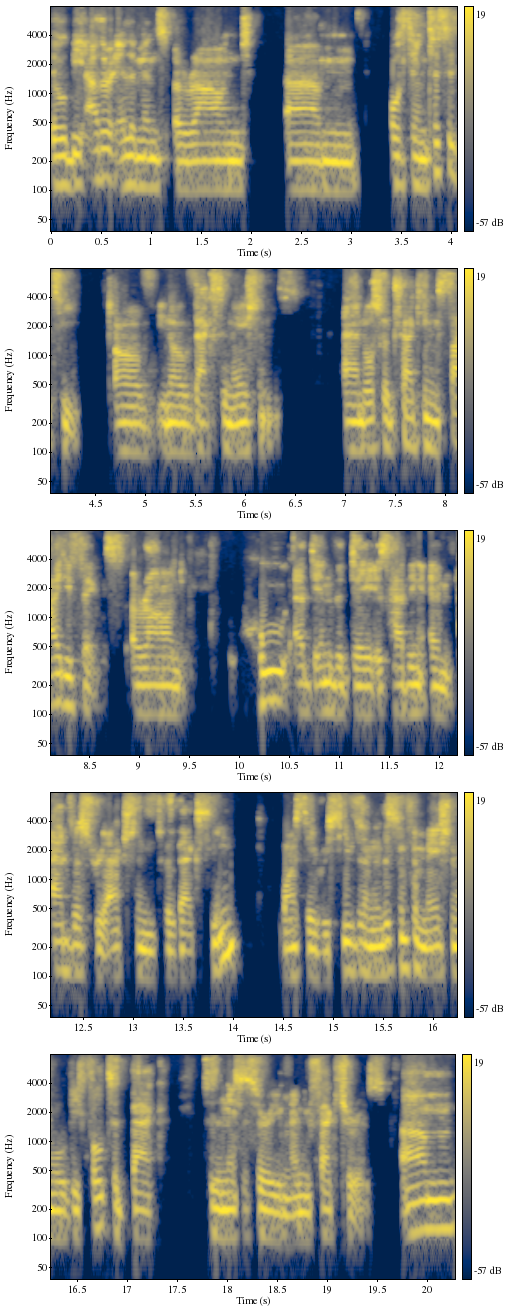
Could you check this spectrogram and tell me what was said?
There will be other elements around um, authenticity of you know vaccinations and also tracking side effects around who at the end of the day is having an adverse reaction to a vaccine once they've received it. And this information will be filtered back to the necessary manufacturers. Um,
